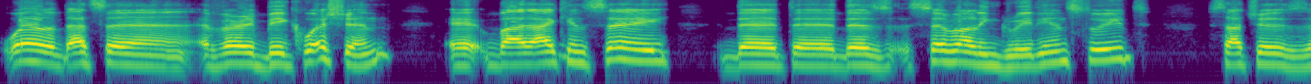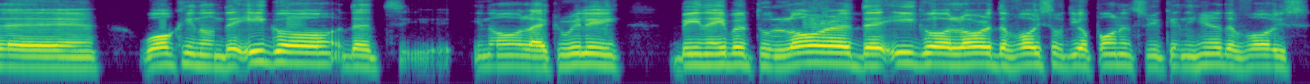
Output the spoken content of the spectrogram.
Well, that's a, a very big question, uh, but I can say that uh, there's several ingredients to it, such as uh, working on the ego, that, you know, like really being able to lower the ego, lower the voice of the opponent so you can hear the voice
